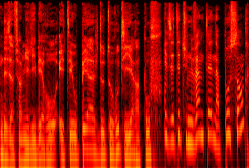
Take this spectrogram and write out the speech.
Des infirmiers libéraux étaient au péage d'autoroute hier à Pau. Ils étaient une vingtaine à Pau Centre.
